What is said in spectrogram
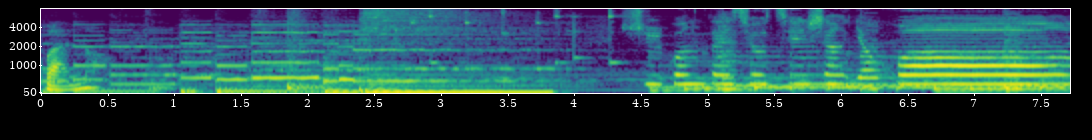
完了。时光在秋千上摇晃，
